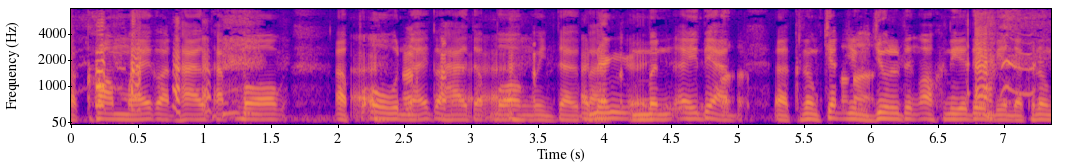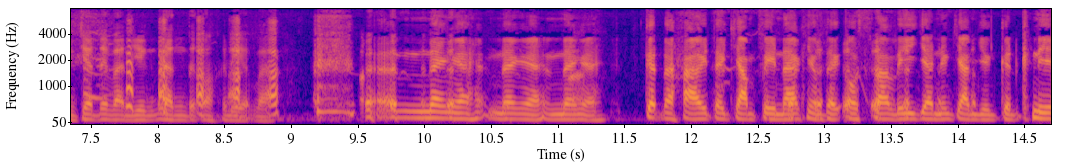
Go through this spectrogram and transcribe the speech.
បខំហើយគាត់ហៅថាបង ប្អូនហើយក៏ហៅថាបងវិញទៅបាទមិនអីទេក្នុងចិត្តយើងយល់ទាំងអស់គ្នាទេមានតែក្នុងចិត្តទេបាទយើងដឹងទាំងអស់គ្នាបាទហ្នឹងហើយហ្នឹងហើយហ្នឹងហើយគិតទៅហើយទៅចាំពេលណាខ្ញុំទៅអូស្ត្រាលីយ៉ាងនឹងចាំយើងគិតគ្នា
